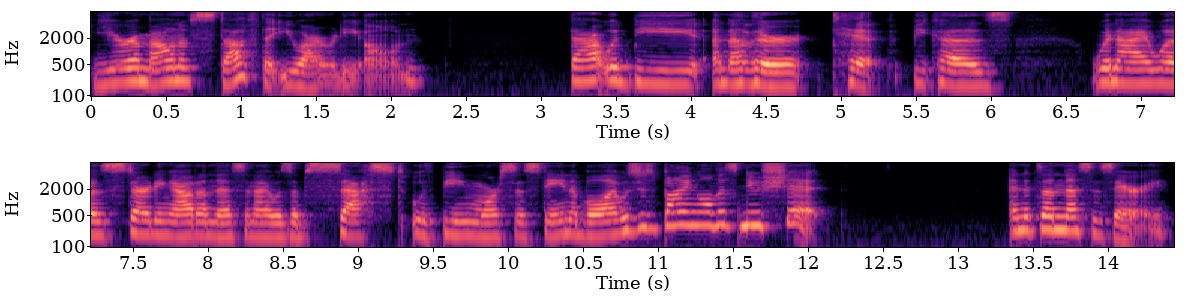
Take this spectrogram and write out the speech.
your amount of stuff that you already own. That would be another tip because when I was starting out on this and I was obsessed with being more sustainable, I was just buying all this new shit. And it's unnecessary.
